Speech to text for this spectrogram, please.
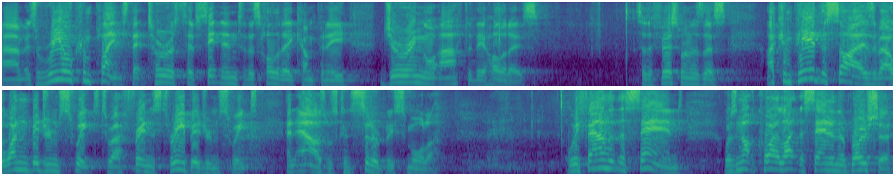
Um, it's real complaints that tourists have sent in to this holiday company during or after their holidays. So the first one is this. I compared the size of our one bedroom suite to our friend's three bedroom suite, and ours was considerably smaller. We found that the sand was not quite like the sand in the brochure.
